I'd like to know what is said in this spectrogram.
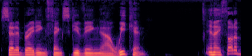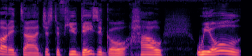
celebrating Thanksgiving uh, weekend. And I thought about it uh, just a few days ago how we all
